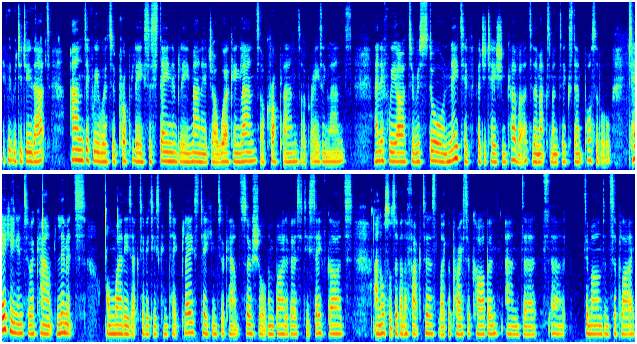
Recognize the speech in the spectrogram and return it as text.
if we were to do that and if we were to properly, sustainably manage our working lands, our crop lands, our grazing lands, and if we are to restore native vegetation cover to the maximum extent possible, taking into account limits on where these activities can take place, taking into account social and biodiversity safeguards, and all sorts of other factors like the price of carbon and uh, uh, demand and supply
